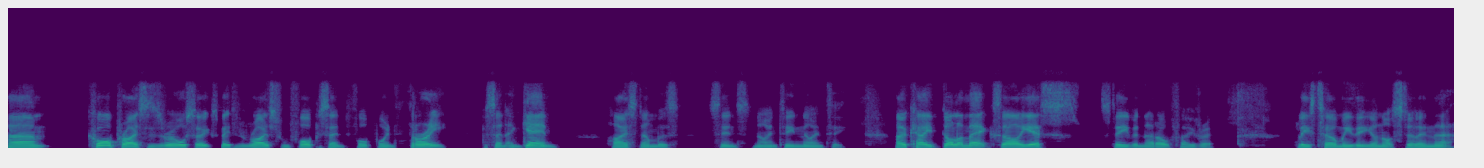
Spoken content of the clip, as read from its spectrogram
Um, core prices are also expected to rise from 4% to 4.3%. Again, highest numbers since 1990. Okay, dollar mex. Oh, ah, yes, Stephen, that old favorite. Please tell me that you're not still in there.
